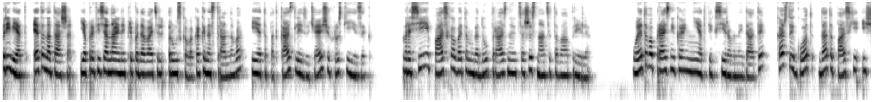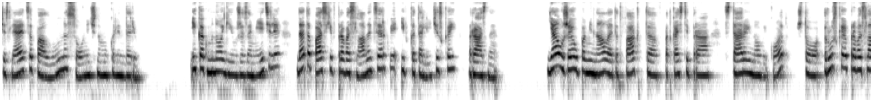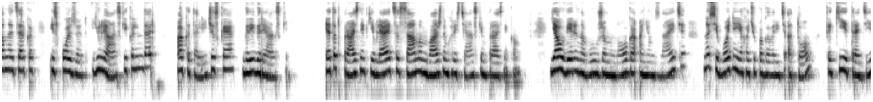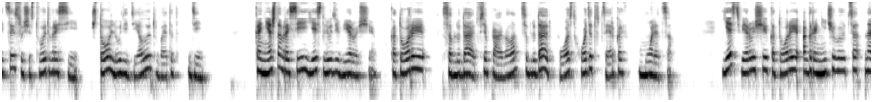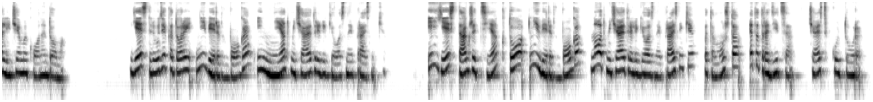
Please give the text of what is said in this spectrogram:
Привет, это Наташа. Я профессиональный преподаватель русского как иностранного, и это подкаст для изучающих русский язык. В России Пасха в этом году празднуется 16 апреля. У этого праздника нет фиксированной даты, каждый год дата Пасхи исчисляется по лунно-солнечному календарю. И как многие уже заметили, дата Пасхи в православной церкви и в католической разная – я уже упоминала этот факт э, в подкасте про Старый Новый год, что русская православная церковь использует юлианский календарь, а католическая – григорианский. Этот праздник является самым важным христианским праздником. Я уверена, вы уже много о нем знаете, но сегодня я хочу поговорить о том, какие традиции существуют в России, что люди делают в этот день. Конечно, в России есть люди верующие, которые соблюдают все правила, соблюдают пост, ходят в церковь, молятся. Есть верующие, которые ограничиваются наличием иконы дома. Есть люди, которые не верят в Бога и не отмечают религиозные праздники. И есть также те, кто не верит в Бога, но отмечает религиозные праздники, потому что это традиция, часть культуры –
